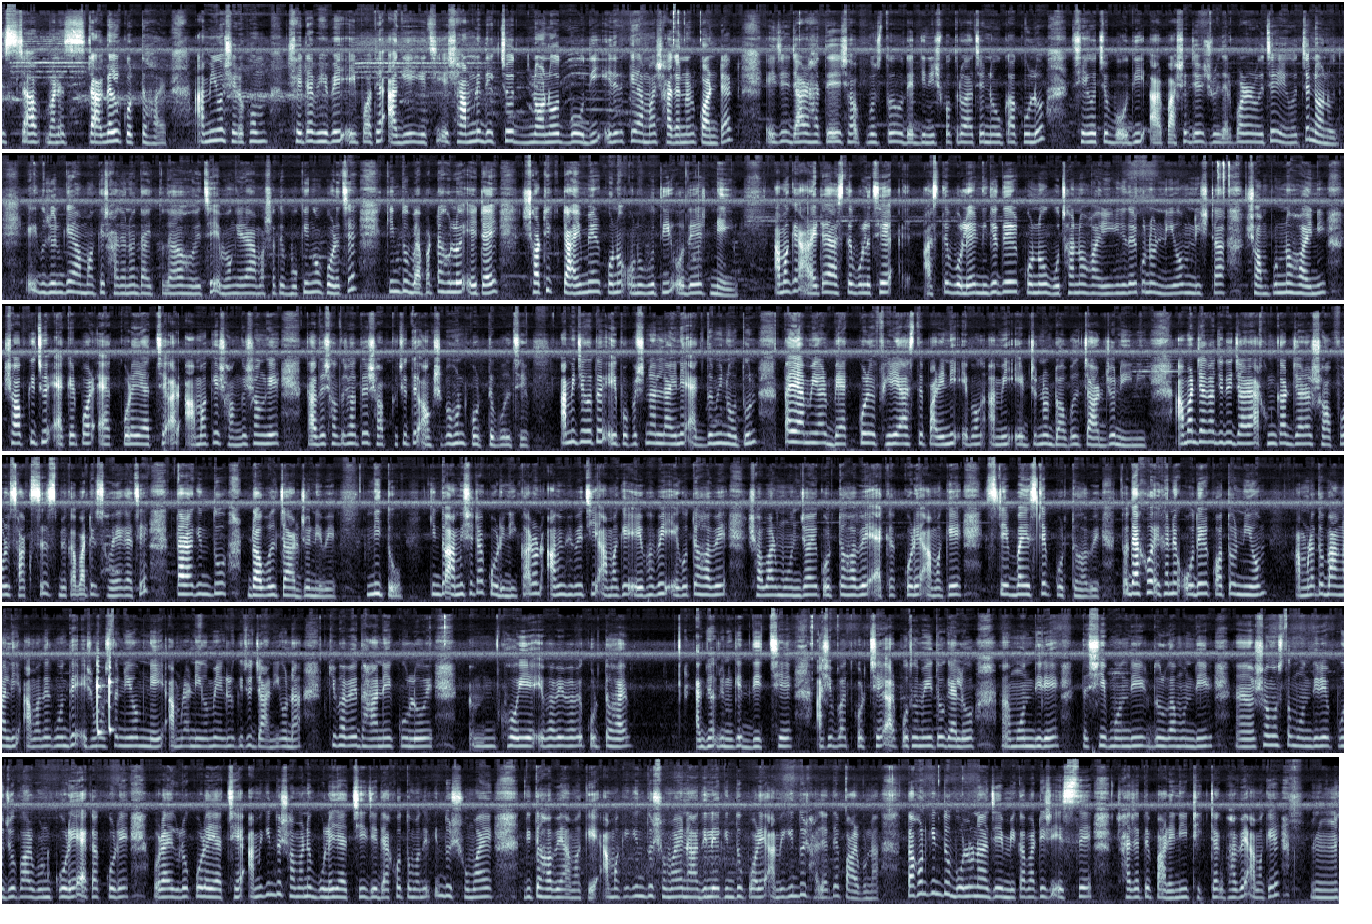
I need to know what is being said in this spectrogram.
স্টাফ মানে স্ট্রাগল করতে হয়। আমিও সেরকম সেটা ভেবেই এই পথে আগিয়ে গেছি। এর সামনে দেখছ ননদ, বৌদি, এদেরকে আমার সাজানোর কন্ট্যাক্ট এই যে যার হাতে সমস্ত ওদের জিনিসপত্র আছে, নৌকা, কুলো, সে হচ্ছে বৌদি। আর পাশে যে চুড়িদার পরা রয়েছে, এ হচ্ছে ননদ। এই দুজনকে আমাকে সাজানোর দায়িত্ব দেওয়া হয়েছে এবং এরা আমার সাথে বুকিংও করেছে। কিন্তু ব্যাপারটা হলো এটাই, সঠিক টাইমের কোনো অনুভূতি ওদের নেই। আমাকে আড়াইটায় আসতে বলেছে, আসতে বলে নিজেদের কোনো গোছানো হয়নি, নিজেদের কোনো নিয়ম নিষ্ঠা সম্পূর্ণ হয়নি সব কিছু একের পর এক করে যাচ্ছে আর আমাকে সঙ্গে সঙ্গে তাদের সাথে সাথে সব কিছুতে অংশগ্রহণ করতে বলছে। আমি যেহেতু এই প্রফেশনাল লাইনে একদমই নতুন, তাই আমি আর ব্যাক করে ফিরে আসতে পারিনি এবং আমি এর জন্য ডবল চার্জও নিইনি। আমার জায়গায় যদি যারা এখনকার যারা সফল সাকসেস মেকআপ আর্টিস্ট হয়ে গেছে, তারা কিন্তু ডবল চার্জও নেবে। নিত, কিন্তু আমি সেটা করিনি, কারণ আমি ভেবেছি আমাকে এভাবেই এগোতে হবে, সবার মন জয় করতে হবে, এক এক করে আমাকে স্টেপ বাই স্টেপ করতে হবে। তো দেখো এখানে ওদের কত নিয়ম আমরা তো বাঙালি, আমাদের মধ্যে এ সমস্ত নিয়ম নেই, আমরা নিয়মে এগুলো কিছু জানিও না। কীভাবে ধানে, কুলোয় খইয়ে এভাবে এভাবে করতে হয়। একজন একজনকে দিচ্ছে, আশীর্বাদ করছে। আর প্রথমেই তো গেল মন্দিরে। তা শিব মন্দির, দুর্গা মন্দির সমস্ত মন্দিরে পুজো পার্বণ করে, এক এক করে ওরা এগুলো করে যাচ্ছে। আমি কিন্তু সমানে বলে যাচ্ছি যে, দেখো, তোমাদের কিন্তু সময় দিতে হবে আমাকে। আমাকে কিন্তু সময় না দিলে কিন্তু পরে আমি কিন্তু সাজাতে পারব না। তখন কিন্তু বলো না যে, মেকআপ আর্টিস্ট এসছে, সাজাতে পারেনি ঠিকঠাকভাবে, আমাকে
